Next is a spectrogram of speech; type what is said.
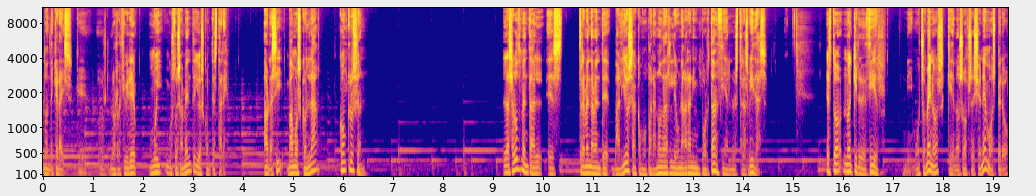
donde queráis, que os lo recibiré muy gustosamente y os contestaré. Ahora sí, vamos con la conclusión. La salud mental es tremendamente valiosa como para no darle una gran importancia en nuestras vidas. Esto no quiere decir, ni mucho menos, que nos obsesionemos, pero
